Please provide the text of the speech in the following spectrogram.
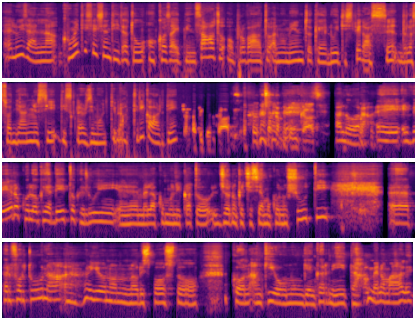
Eh, Luisella, come ti sei sentita tu o cosa hai pensato o provato al momento che lui ti spiegasse della sua diagnosi di sclerosi multipla? Ti ricordi? Ci ha capito un cazzo. Capito un cazzo. Allora, è, è, vero quello che ha detto che lui eh, me l'ha comunicato il giorno che ci siamo conosciuti. Eh, per fortuna eh, io non ho risposto con anch'io un'unghia incarnita, meno male.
